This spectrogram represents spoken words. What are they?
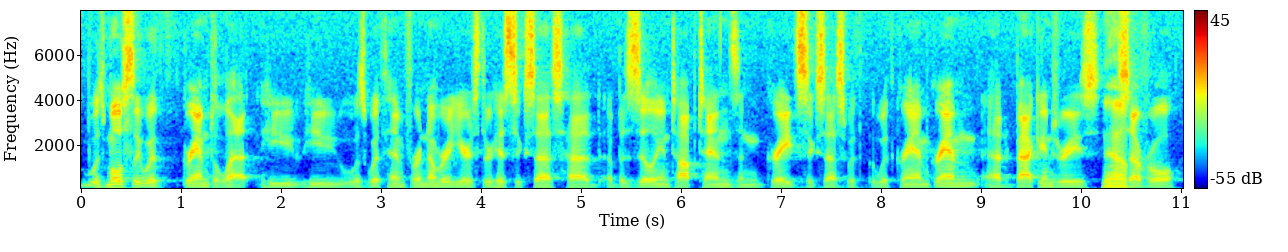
was mostly with Graham DeLaet. He he was with him for a number of years through his success. Had a bazillion top tens and great success with with Graham. Graham had back injuries, Yeah. several.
